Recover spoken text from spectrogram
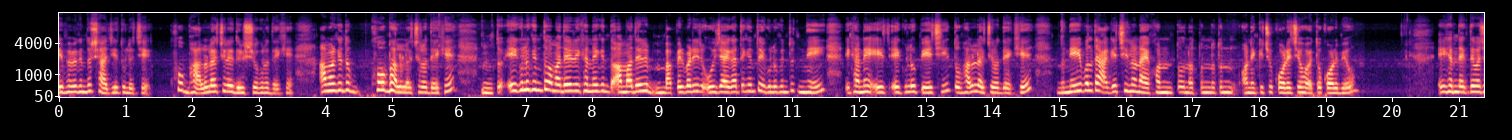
এইভাবে কিন্তু সাজিয়ে তুলেছে। খুব ভালো লাগছিল এই দৃশ্যগুলো দেখে। আমার কিন্তু খুব ভালো লাগছিল দেখে। তো এইগুলো কিন্তু আমাদের এখানে কিন্তু আমাদের বাপের বাড়ির ওই জায়গাতে কিন্তু এগুলো কিন্তু নেই। এখানে এগুলো পেয়েছি, তো ভালো লাগছিল দেখে। নেই বলতে আগে ছিল না, এখন তো নতুন নতুন অনেক কিছু করেছে, হয়তো করবেও। এইখানে দেখতে পাচ্ছ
